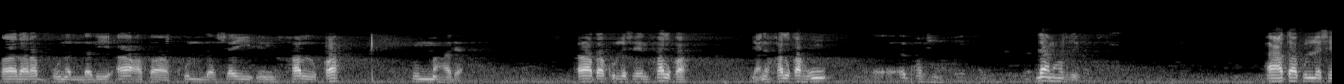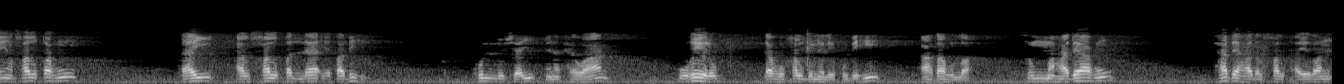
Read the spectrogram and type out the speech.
قال ربنا الذي أعطى كل شيء خلقه ثم هداه أعطى كل شيء خلقه يعني خلقه ابقى فيه. لا ما هو أعطى كل شيء خلقه أي الخلق اللائق به. كل شيء من الحيوان وغيره له خلق يليق به أعطاه الله. ثم هداه هدى هذا الخلق أيضا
